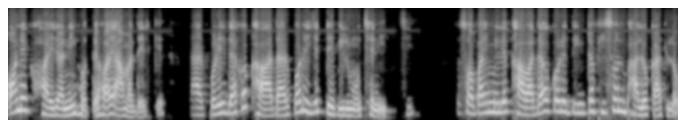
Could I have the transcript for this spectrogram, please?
অনেক হয়রানি হতে হয় আমাদেরকে। তারপরেই দেখো খাওয়া দাওয়ার পর এই যে টেবিল মুছে নিচ্ছি। তো সবাই মিলে খাওয়া দাওয়া করে দিনটা ভীষণ ভালো কাটলো।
